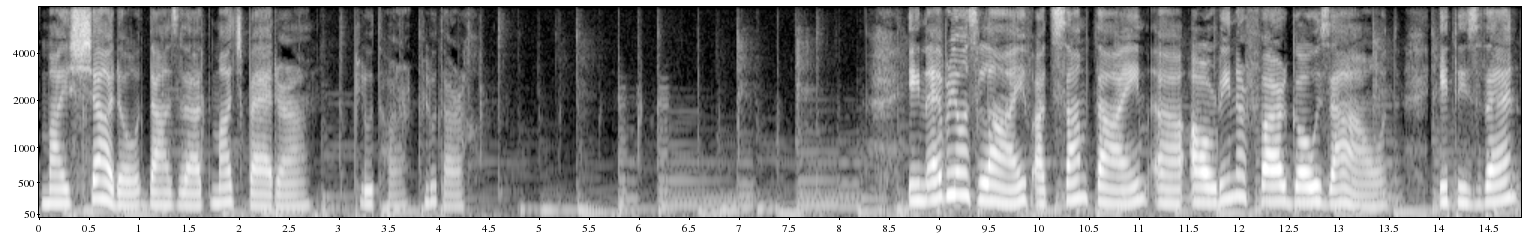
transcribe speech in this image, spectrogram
My shadow does that much better. Plutarch. Plutarch. In everyone's life, at some time, uh, our inner fire goes out. It is then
